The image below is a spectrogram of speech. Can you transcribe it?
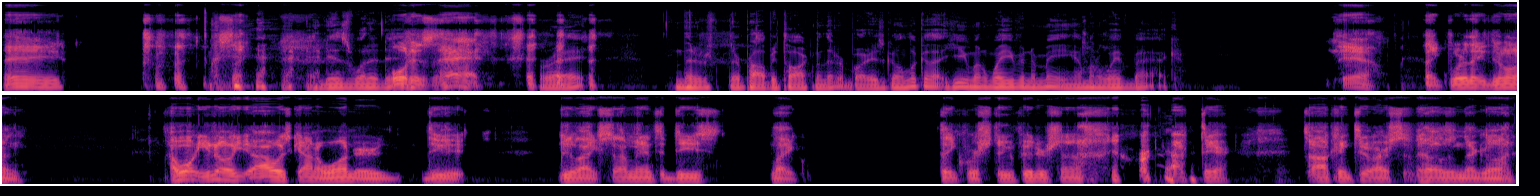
hey, it is what it is. what is that? right? They're they're probably talking to their buddies, going, "Look at that human waving to me. I'm going to wave back." Yeah, like what are they doing? I want you know. I always kind of wonder do do like some entities like think we're stupid or something? we're out there talking to ourselves, and they're going,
